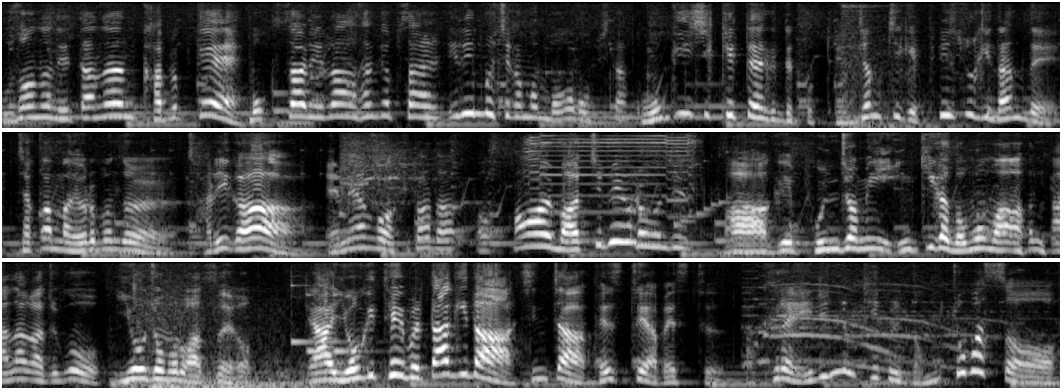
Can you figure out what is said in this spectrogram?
우선은 일단은 가볍게 목살이랑 삼겹살 1인분씩 한번 먹어봅시다. 고기 시킬 때는 근데 또 된장찌개 필수긴 한데. 잠깐만 여러분들. 자리가 애매한 것 같기도 하다. 어, 아 맛집이 그러는지. 아 그게 본점이 인기가 너무 많, 많아가지고 2호점으로 왔어요 야 여기 테이블 딱이다. 진짜 베스트야 베스트. 아 그래 1인용 테이블 너무 좁았어.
